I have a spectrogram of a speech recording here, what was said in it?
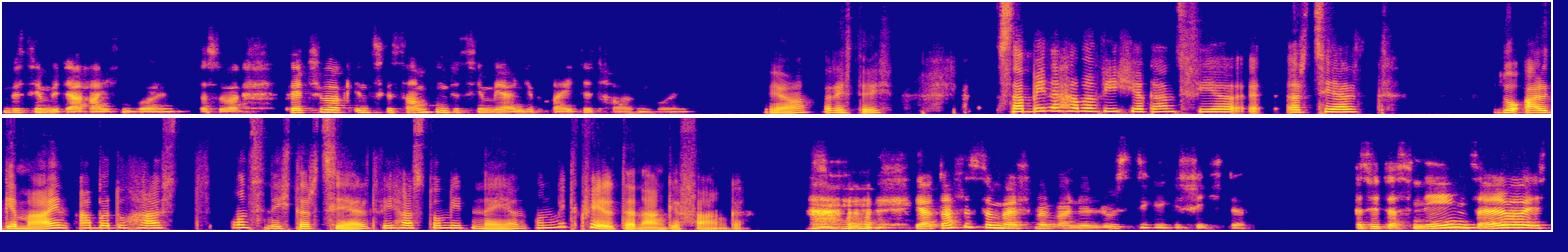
ein bisschen mit erreichen wollen. Dass wir Patchwork insgesamt ein bisschen mehr in die Breite tragen wollen. Ja, richtig. Sabine, haben wir hier ganz viel äh, erzählt, so allgemein, aber du hast uns nicht erzählt, wie hast du mit Nähen und mit Quilten angefangen? ja, das ist zum Beispiel mal eine lustige Geschichte. Also das Nähen selber ist,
